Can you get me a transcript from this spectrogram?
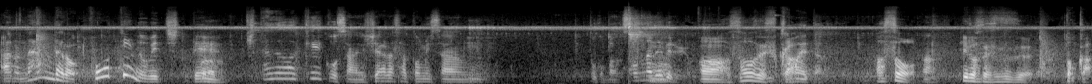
あのなんだろう14のウェッジって、うん。北川景子さん石原さとみさんとか、まあ、そんなレベルよ、ーああそうですか。構えたら。あそう。うん。広瀬すず。とか。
